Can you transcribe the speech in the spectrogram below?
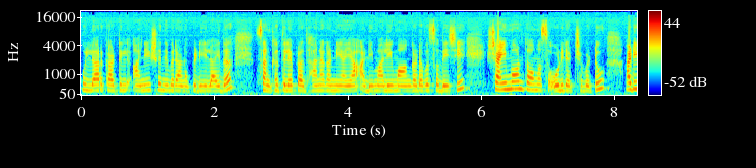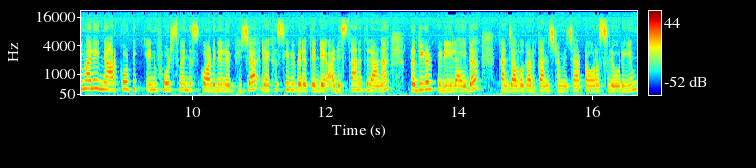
പുല്ലാർക്കാട്ടിൽ അനീഷ് എന്നിവരാണ് പിടിയിലായത്. സംഘത്തിലെ പ്രധാന കണ്ണിയായ അടിമാലി മാങ്കടവ് സ്വദേശി ഷൈമോൺ തോമസ് ഓടി രക്ഷപ്പെട്ടു. അടിമാലി നാർക്കോട്ടിക് എൻഫോഴ്സ്മെന്റ് സ്ക്വാഡിന് ലഭിച്ച രഹസ്യ വിവരത്തിന്റെ അടിസ്ഥാനത്തിലാണ് പ്രതികൾ പിടിയിലായത്. കഞ്ചാവ് കടത്താൻ ശ്രമിച്ച ടോറസ് ലോറിയും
